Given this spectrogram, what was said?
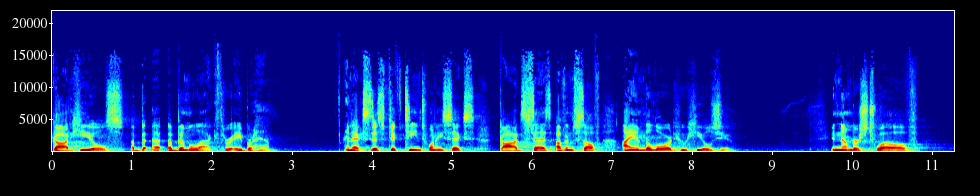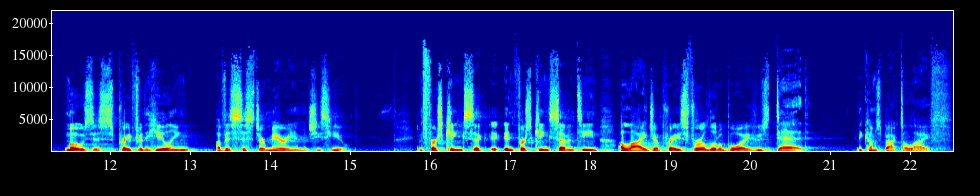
God heals Abimelech through Abraham. In Exodus 15 26, God says of himself, I am the Lord who heals you. In Numbers 12, Moses prayed for the healing of his sister Miriam, and she's healed. In 1 Kings, in 1 Kings 17, Elijah prays for a little boy who's dead, and he comes back to life.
